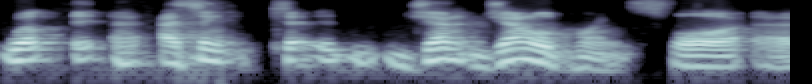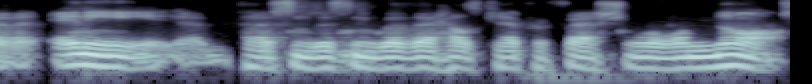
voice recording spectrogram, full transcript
Well, I think gen- general points for uh, any uh, person listening, whether a healthcare professional or not,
